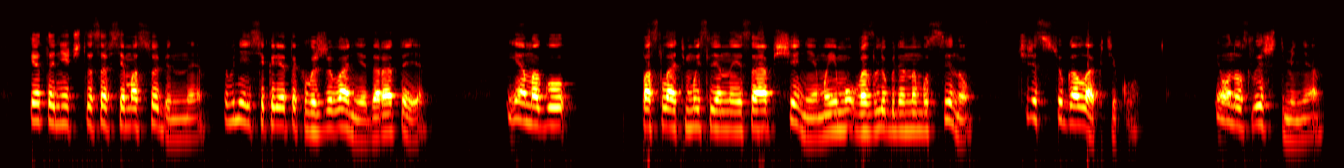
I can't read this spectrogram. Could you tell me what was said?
– это нечто совсем особенное. В ней секрет их выживания, Доротея. Я могу послать мысленные сообщения моему возлюбленному сыну через всю галактику и он услышит меня.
